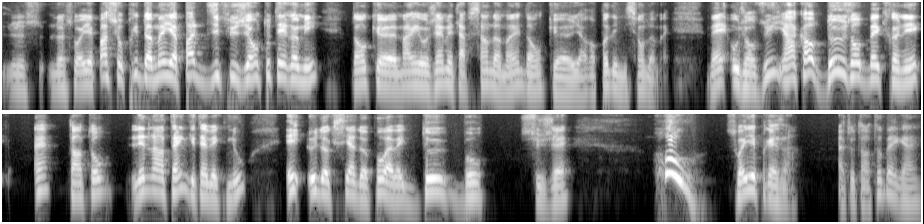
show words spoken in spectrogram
ne, ne soyez pas surpris, demain, il n'y a pas de diffusion, tout est remis. Donc, euh, Mario Gem est absent demain, donc euh, il n'y aura pas d'émission demain. Mais aujourd'hui, il y a encore deux autres belles chroniques. Hein? Tantôt, Lynn Lantaigne qui est avec nous et Eudoxie Adopo avec deux beaux sujets. Ouh! Soyez présents. À tout tantôt, belle gang.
